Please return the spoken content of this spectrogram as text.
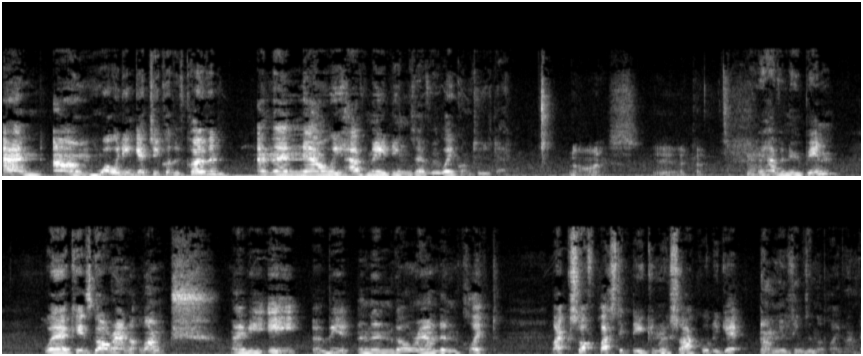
And um, well, we didn't get to because of COVID, and then now we have meetings every week on Tuesday. Nice. Yeah. Okay. And we have a new bin where kids go around at lunch, maybe eat a bit, and then go around and collect like soft plastic that you can recycle to get um, new things in the playground.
